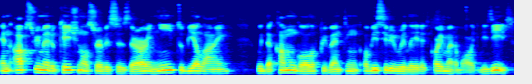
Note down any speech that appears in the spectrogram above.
and upstream educational services that are in need to be aligned with the common goal of preventing obesity-related cardiometabolic disease.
